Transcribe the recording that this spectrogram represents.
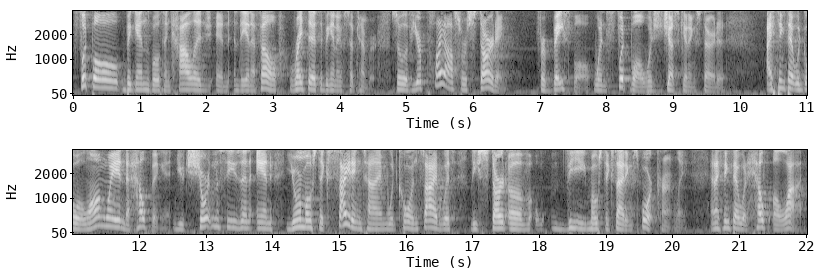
football begins both in college and, and the NFL right there at the beginning of September. So if your playoffs were starting for baseball when football was just getting started, I think that would go a long way into helping it. You'd shorten the season, and your most exciting time would coincide with the start of the most exciting sport currently. And I think that would help a lot.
